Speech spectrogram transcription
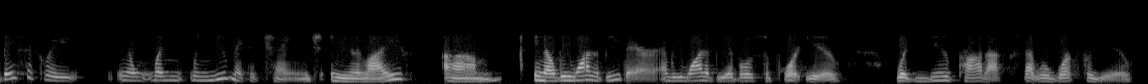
basically, you know, when when you make a change in your life, um, you know, we want to be there and we want to be able to support you with new products that will work for you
